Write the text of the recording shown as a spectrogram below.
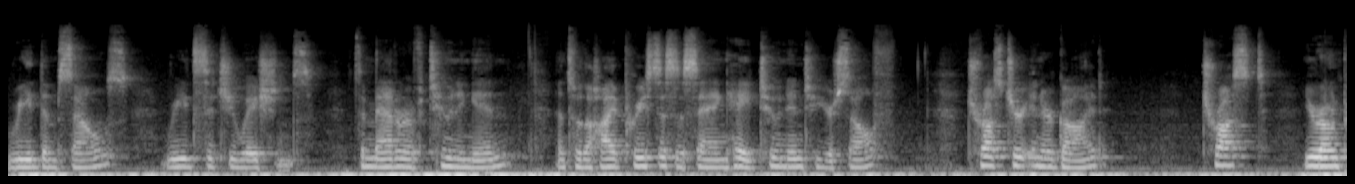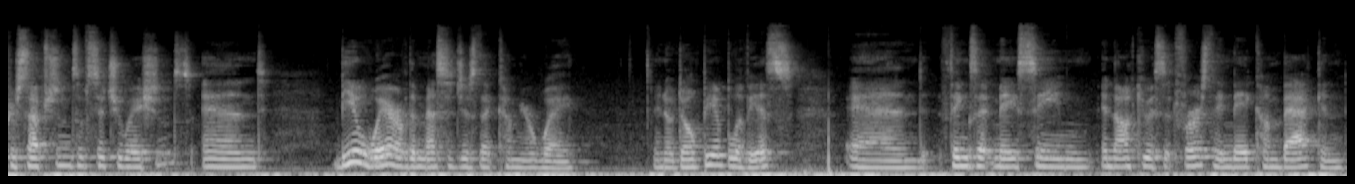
read themselves, read situations. It's a matter of tuning in and so the high priestess is saying, hey, tune into yourself, trust your inner guide, trust your own perceptions of situations, and be aware of the messages that come your way. You know, don't be oblivious. And things that may seem innocuous at first, they may come back and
